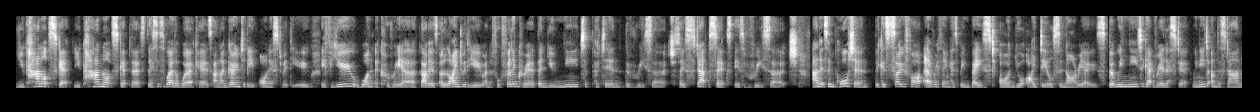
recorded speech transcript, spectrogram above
you cannot skip. You cannot skip this. This is where the work is. And I'm going to be honest with you. If you want a career that is aligned with you and a fulfilling career, then you need to put in the research. So, step six is research. And it's important because so far everything has been based on your ideal scenarios. But we need to get realistic. We need to understand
